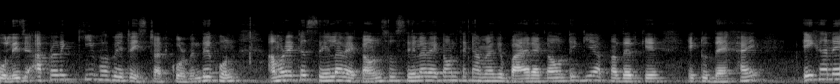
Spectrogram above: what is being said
বলি যে আপনারা কীভাবে এটা স্টার্ট করবেন। দেখুন, আমার একটা seller account so seller account থেকে আমি আগে বায়ার অ্যাকাউন্টে গিয়ে আপনাদেরকে একটু দেখাই। এখানে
